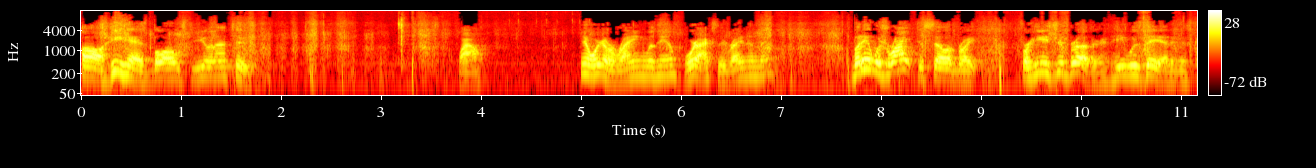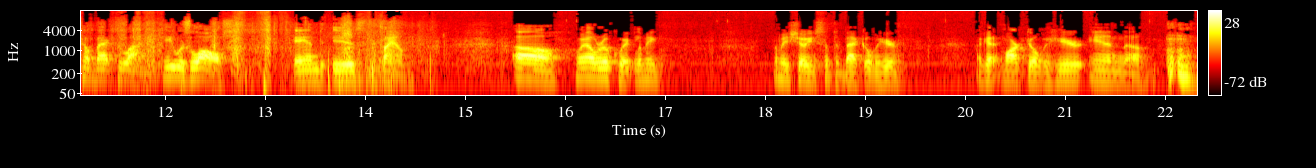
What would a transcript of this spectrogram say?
uh, he has belongs to you and I too. Wow. You know, we're going to reign with him. We're actually reigning now. But it was right to celebrate, for he is your brother, and he was dead and has come back to life. He was lost and is found. Oh, well, real quick, let me let me show you something back over here. I got it marked over here in uh,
